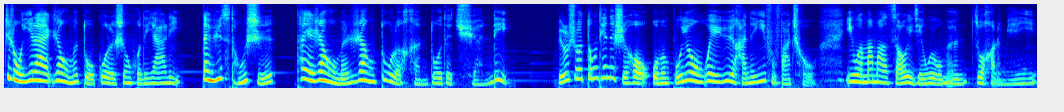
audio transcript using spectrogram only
这种依赖让我们躲过了生活的压力，但与此同时，它也让我们让渡了很多的权利。比如说，冬天的时候，我们不用为御寒的衣服发愁，因为妈妈早已经为我们做好了棉衣。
